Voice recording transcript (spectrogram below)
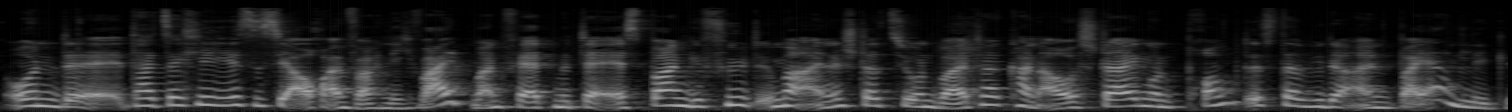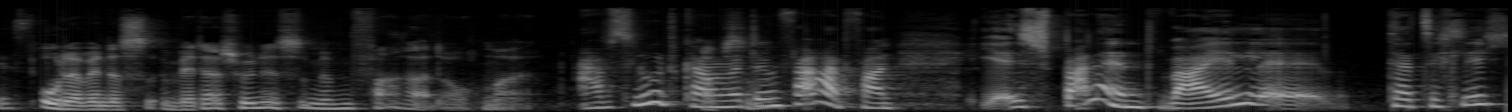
Und äh, tatsächlich ist es ja auch einfach nicht weit. Man fährt mit der S-Bahn gefühlt immer eine Station weiter, kann aussteigen und prompt ist da wieder ein Bayernligist. Oder wenn das Wetter schön ist, mit dem Fahrrad auch mal. Absolut, kann man mit dem Fahrrad fahren. Ja, ist spannend, weil äh, tatsächlich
